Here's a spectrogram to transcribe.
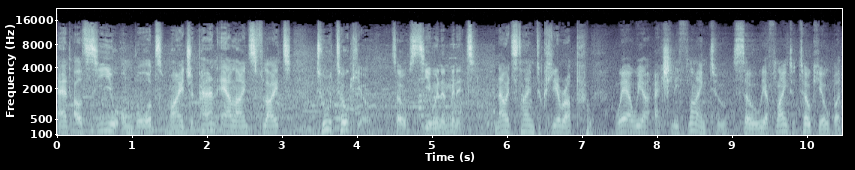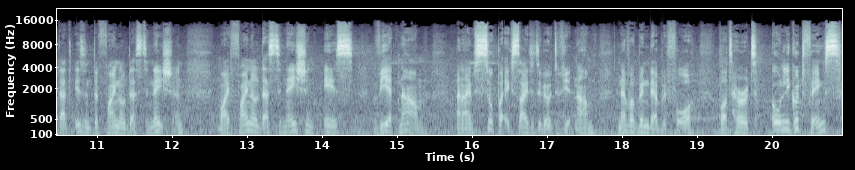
and I'll see you on board my Japan Airlines flight to Tokyo. So see you in a minute. Now it's time to clear up where we are actually flying to. So we are flying to Tokyo, but that isn't the final destination. My final destination is Vietnam and I'm super excited to go to Vietnam. Never been there before, but heard only good things.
